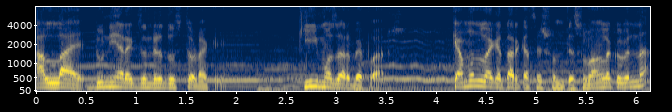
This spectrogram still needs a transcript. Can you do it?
আল্লাহ, দুনিয়ার একজনের দোস্ত ডাকে। কি মজার ব্যাপার। কেমন লাগে তার কাছে শুনতে সুবাংলা কবেন না?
